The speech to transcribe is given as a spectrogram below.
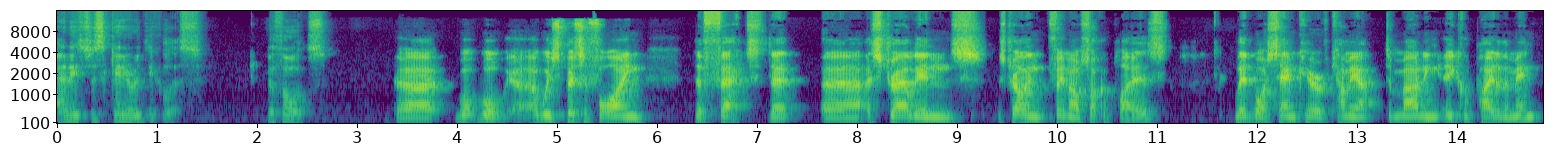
and it's just getting ridiculous. Your thoughts? Uh, well, well, are we specifying the fact that uh, Australians, Australian female soccer players, led by Sam Kerr, have come out demanding equal pay to the men?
